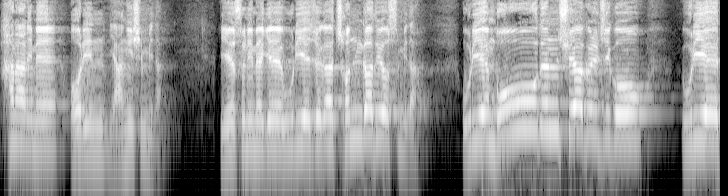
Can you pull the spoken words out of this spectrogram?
하나님의 어린 양이십니다. 예수님에게 우리의 죄가 전가되었습니다. 우리의 모든 죄악을 지고 우리의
